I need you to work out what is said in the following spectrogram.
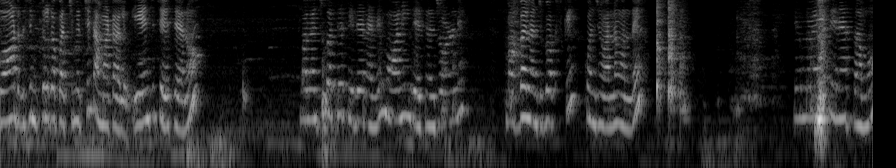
బాగుంటుంది. సింపుల్గా పచ్చిమిర్చి టమాటాలు ఏంచి చేశాను. మా లంచ్కి వచ్చేసి ఇదేనండి. మార్నింగ్ చేశాను చూడండి. మా అబ్బాయి లంచ్ బాక్స్కి కొంచెం అన్నం ఉంది. ఇక మేమైతే తినేస్తాము.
